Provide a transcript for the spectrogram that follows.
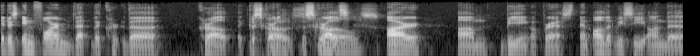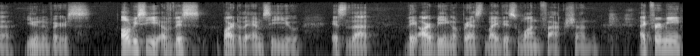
it is informed that the cr- the Skrull, the, The Skrull- the Skrulls. are um, being oppressed, and all that we see on the universe, all we see of this part of the MCU is that they are being oppressed by this one faction. Like for me,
